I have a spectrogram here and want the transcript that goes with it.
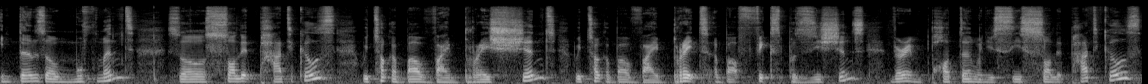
in terms of movement so solid particles. We talk about vibration we talk about vibrate about fixed positions. Very important when you see solid particles.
